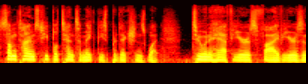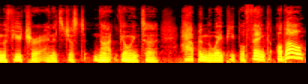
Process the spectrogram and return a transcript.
sometimes people tend to make these predictions. What two and a half years, five years in the future, and it's just not going to happen the way people think. Although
